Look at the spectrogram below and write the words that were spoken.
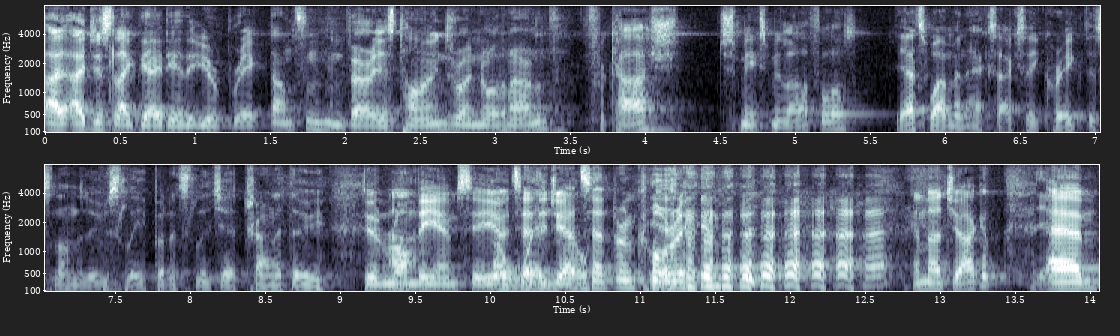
I, I just like the idea that you're breakdancing in various towns around Northern Ireland for cash. Just makes me laugh a lot. Yeah, that's why my neck's actually creaked. It's nothing to do with sleep, but It's legit trying to do. Doing Run Uh, DMC a outside the Jet. Centre in Corey in that jacket. Um,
